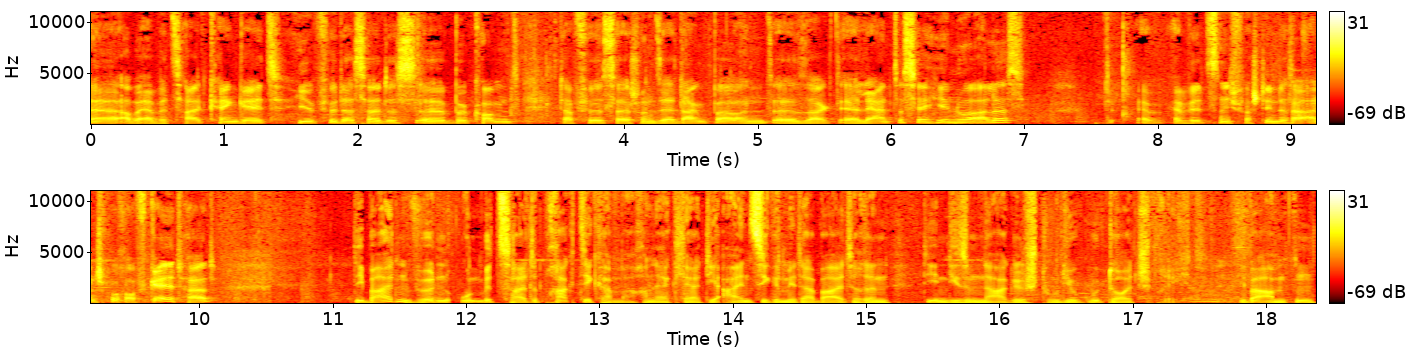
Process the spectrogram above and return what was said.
Äh, aber er bezahlt kein Geld hierfür, dass er das äh, bekommt. Dafür ist er schon sehr dankbar und äh, sagt, er lernt es ja hier nur alles. Er, er will es nicht verstehen, dass er Anspruch auf Geld hat. Die beiden würden unbezahlte Praktika machen, erklärt die einzige Mitarbeiterin, die in diesem Nagelstudio gut Deutsch spricht. Die Beamten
